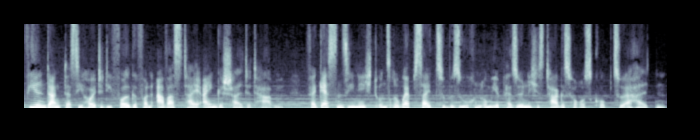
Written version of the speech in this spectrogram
Vielen Dank, dass Sie heute die Folge von Avastai eingeschaltet haben. Vergessen Sie nicht, unsere Website zu besuchen, um Ihr persönliches Tageshoroskop zu erhalten.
